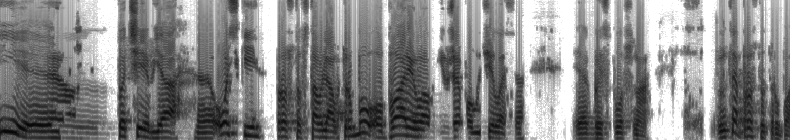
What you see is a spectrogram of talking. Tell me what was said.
І е, точив я е, оськи, просто вставляв трубу, обварював і вже вийшла якби сплошна. Ну, Це просто труба.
